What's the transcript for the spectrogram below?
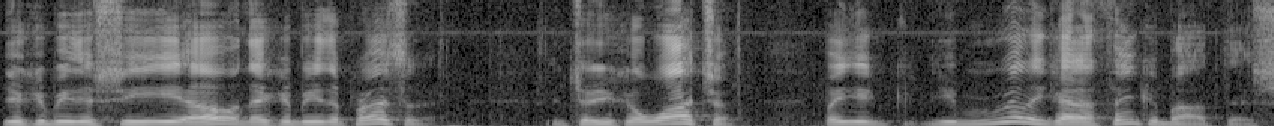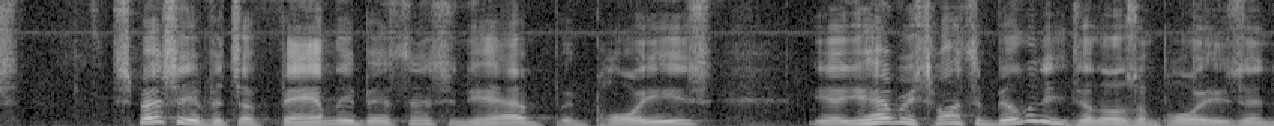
You could be the CEO and they could be the president. And so you can watch them. But you, you really got to think about this especially if it's a family business and you have employees, you know, you have responsibility to those employees and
